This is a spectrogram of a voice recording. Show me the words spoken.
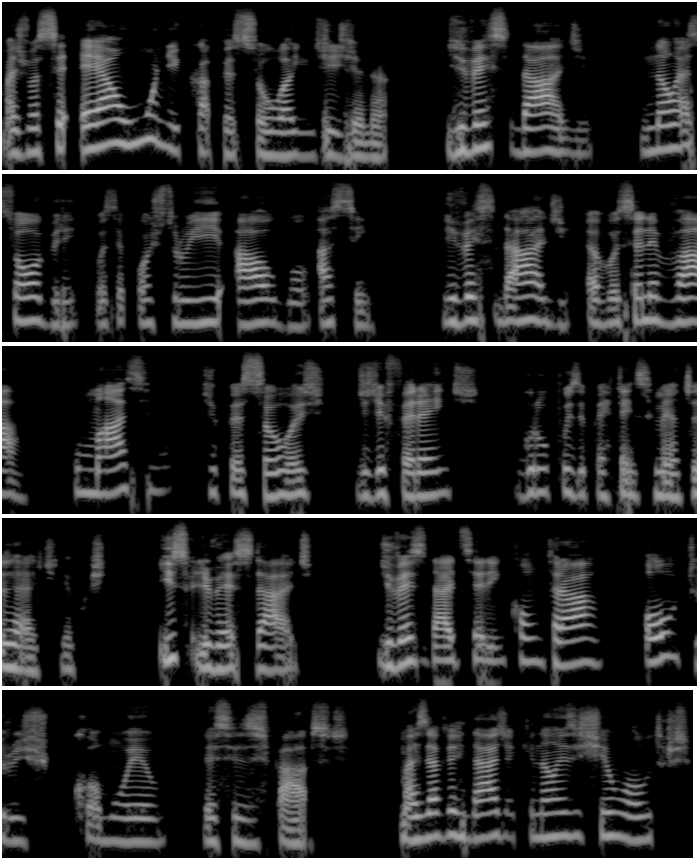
mas você é a única pessoa indígena. Diversidade não é sobre você construir algo assim. Diversidade é você levar o máximo de pessoas de diferentes grupos e pertencimentos étnicos. Isso é diversidade. Diversidade seria encontrar outros como eu nesses espaços. Mas a verdade é que não existiam outros.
